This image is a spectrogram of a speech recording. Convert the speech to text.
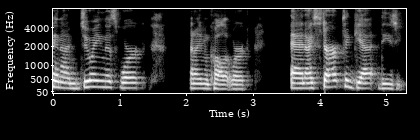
and I'm doing this work, and I even call it work. And I start to get these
